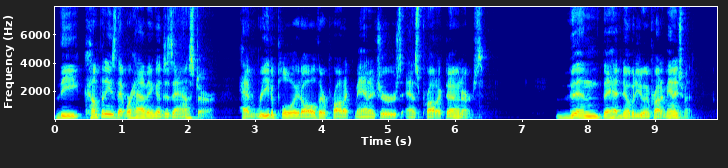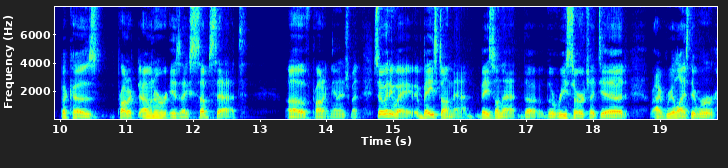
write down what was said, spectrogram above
the companies that were having a disaster had redeployed all their product managers as product owners, then they had nobody doing product management because product owner is a subset of product management. So anyway, based on that, based on that, the the research I did, I realized there were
